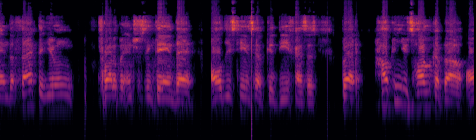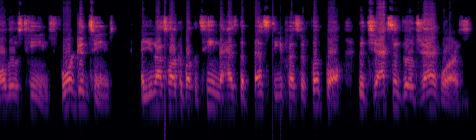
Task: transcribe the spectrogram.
and the fact that you brought up an interesting thing that all these teams have good defenses, but how can you talk about all those teams, four good teams, and you not talk about the team that has the best defensive football, the Jacksonville Jaguars?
